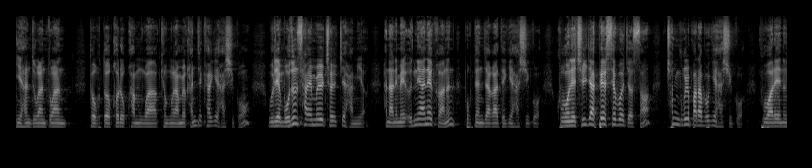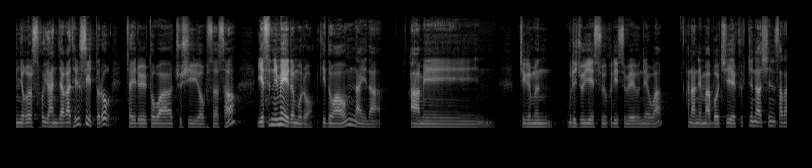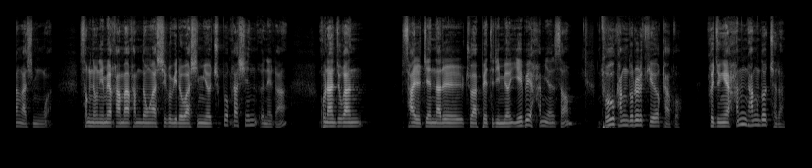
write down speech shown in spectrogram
이한 주간 동안 더욱더 거룩함과 경건함을 간직하게 하시고 우리의 모든 삶을 절제하며 하나님의 은혜 안에 거하는 복된 자가 되게 하시고 구원의 진리 앞에 세워져서 천국을 바라보게 하시고 부활의 능력을 소유한 자가 될 수 있도록 저희를 도와 주시옵소서. 예수님의 이름으로 기도하옵나이다. 아멘. 지금은 우리 주 예수 그리스도의 은혜와 하나님 아버지의 극진하신 사랑하심과 성령님의 감화 감동하시고 위로하시며 축복하신 은혜가 고난 주간 4일째 날을 주 앞에 드리며 예배하면서 두 강도를 기억하고 그 중에 한 강도처럼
